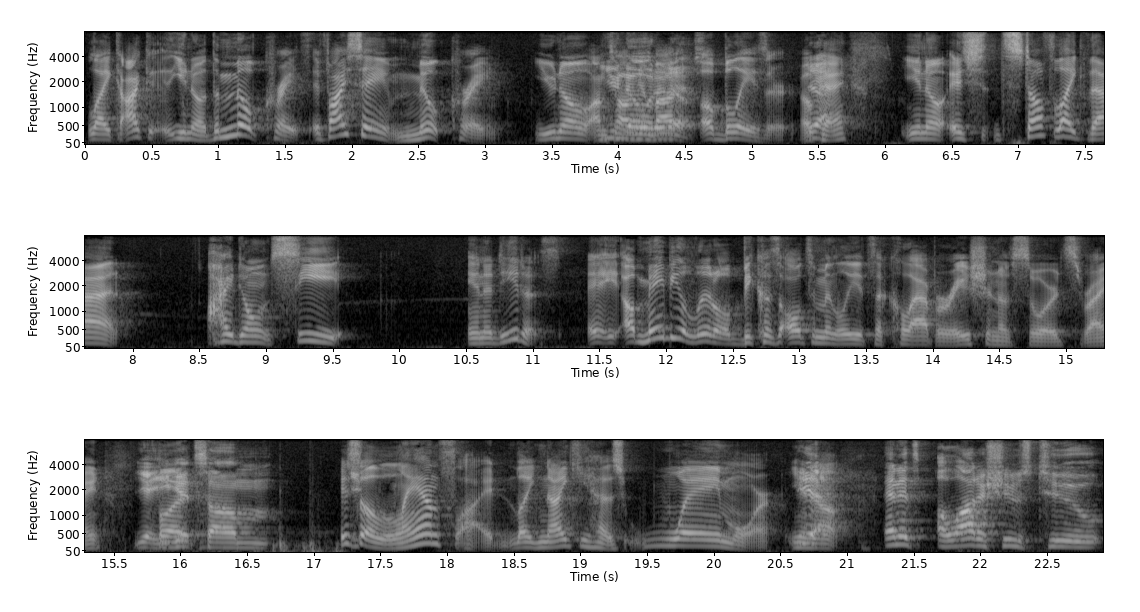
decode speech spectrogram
like I, could- you know, the milk crates. If I say milk crate, you know, I'm You talking know about a blazer. Okay, you know, it's stuff like that. I don't see in Adidas. Uh, Maybe a little because ultimately it's a collaboration of sorts, right? Yeah, you But get some it's a landslide. Like Nike has way more, you yeah. know. And it's a lot of shoes too.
